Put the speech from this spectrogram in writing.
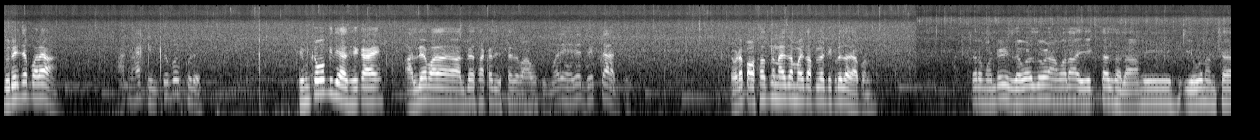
दुऱ्याच्या पर्या आणि हा चिमकं बघ पुढे. ठिमकं बघ किती आहे काय? आल्ब्या बा आल्ब्यासारखा दिसतंय ते पाऊस तुम्हाला ह्याच्यात भेटतात एवढ्या पावसात नाही जमायचं आपल्याला तिकडे जाऊया आपण. तर मंडळी जवळजवळ आम्हाला एक तास झाला. आम्ही येऊन आमच्या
